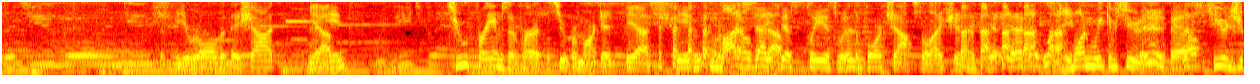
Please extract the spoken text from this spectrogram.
Well, it's you, girl, and you The B-roll that they shot. Yeah. I mean, two frames of her at the supermarket. Yes. Being A lot of setup. displeased with the pork chop selection. Like, One week of shooting. Yeah. This huge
